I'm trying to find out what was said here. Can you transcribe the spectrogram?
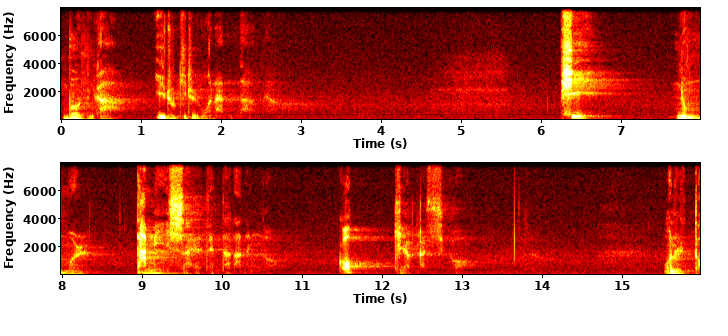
뭔가 이루기를 원한다면 피, 눈물, 땀이 있어야 된다는 거. 꼭 기억하시고 오늘도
